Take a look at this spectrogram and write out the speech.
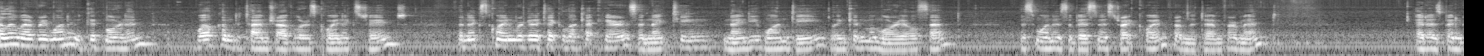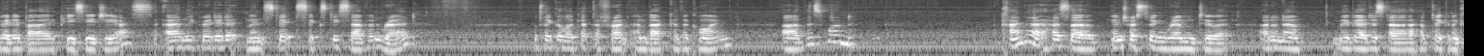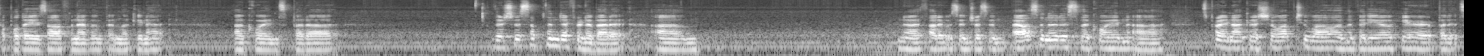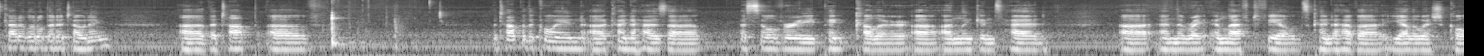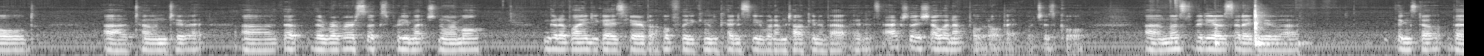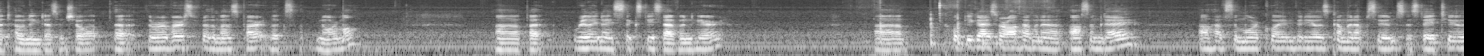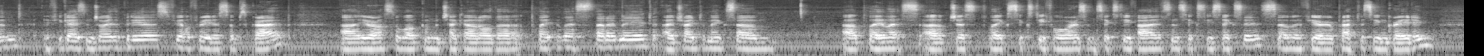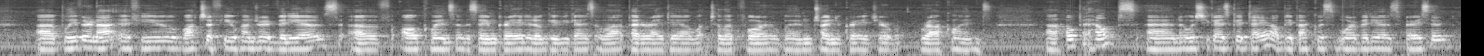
Hello everyone and good morning. Welcome to Time Traveler's Coin Exchange. The next coin we're going to take a look at here is a 1991D Lincoln Memorial Cent. This one is a business strike coin from the Denver Mint. It has been graded by PCGS and they graded it Mint State 67 red. We'll take a look at the front and back of the coin. Uh, this one kind of has an interesting rim to it. I don't know, maybe I just uh, have taken a couple days off and haven't been looking at uh, coins, but uh, there's just something different about it. Um, you know, I thought it was interesting. I also noticed the coin, uh, it's probably not going to show up too well on the video here, but it's got a little bit of toning. Uh, the top of the top of the coin uh, kind of has a, a, silvery pink color on Lincoln's head, uh, and the right and left fields kind of have a yellowish gold uh, tone to it. the, the reverse looks pretty much normal. I'm going to blind you guys here, but hopefully you can kind of see what I'm talking about. And it's actually showing up a little bit, which is cool. Uh, most videos that I do, uh, things don't, the toning doesn't show up. The, the reverse, for the most part, looks normal. Uh, but really nice 67 here. Uh, hope you guys are all having an awesome day. I'll have some more coin videos coming up soon, so stay tuned. If you guys enjoy the videos, feel free to subscribe. Uh, you're also welcome to check out all the playlists that I made. I tried to make some uh, playlists of just like 64s and 65s and 66s, so if you're practicing grading, uh, believe it or not, if you watch a few hundred videos of all coins of the same grade, it'll give you guys a lot better idea what to look for when trying to grade your raw coins. Uh, hope it helps, and I wish you guys a good day. I'll be back with some more videos very soon.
